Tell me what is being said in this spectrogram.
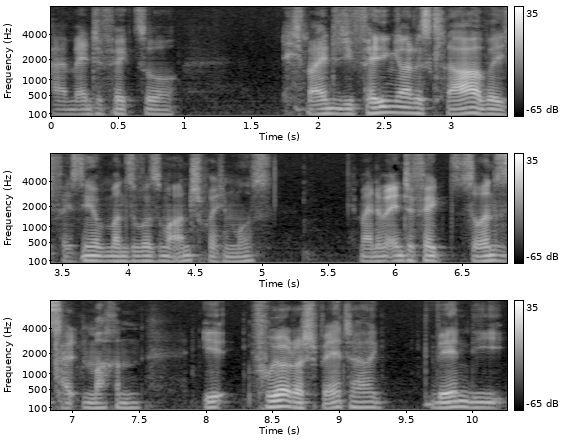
Ja, im Endeffekt so. Ich meine, die faken alles klar, aber ich weiß nicht, ob man sowas mal ansprechen muss. Ich meine, im Endeffekt sollen sie es halt machen. Früher oder später werden die,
